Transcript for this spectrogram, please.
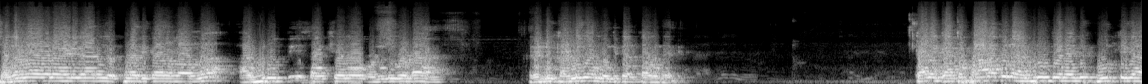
కొత్తగా అది గారు ఎప్పుడు అధికారంలో ఉన్నా అభివృద్ధి సంక్షేమం రెండు కూడా రెండు కళ్ళుగా ముందుకెళ్తా ఉండేది. కానీ గత పాలకుల అభివృద్ధి అనేది పూర్తిగా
